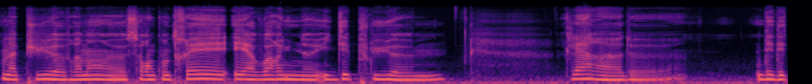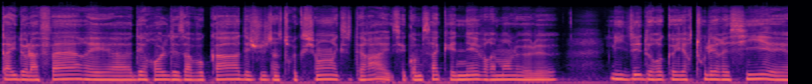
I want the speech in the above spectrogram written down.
on a pu euh, vraiment euh, se rencontrer et avoir une idée plus euh, claire de, des détails de l'affaire et des rôles des avocats, des juges d'instruction, etc. Et c'est comme ça qu'est née vraiment l'idée de recueillir tous les récits et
